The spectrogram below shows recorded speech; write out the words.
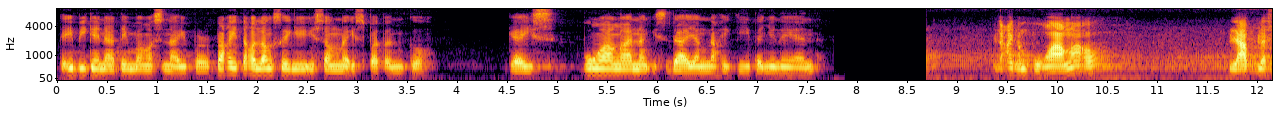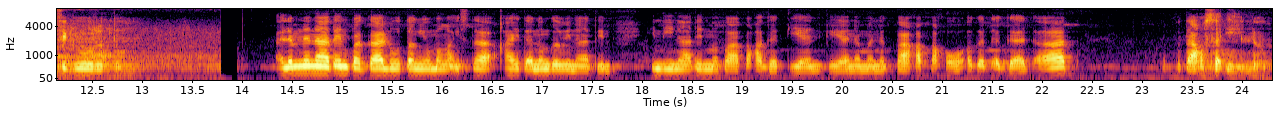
kaibigan nating mga sniper. Pakita ko lang sa inyo yung isang naispatan ko. Guys, bunga nga ng isda yung nakikita nyo na yan. Laki ng bunganga, oh. Lapla siguro to. Alam na natin pagkalutang yung mga isda, kahit anong gawin natin, hindi natin mapapakagat yan. Kaya naman nagpakap ako agad-agad at nagpunta ako sa ilog.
